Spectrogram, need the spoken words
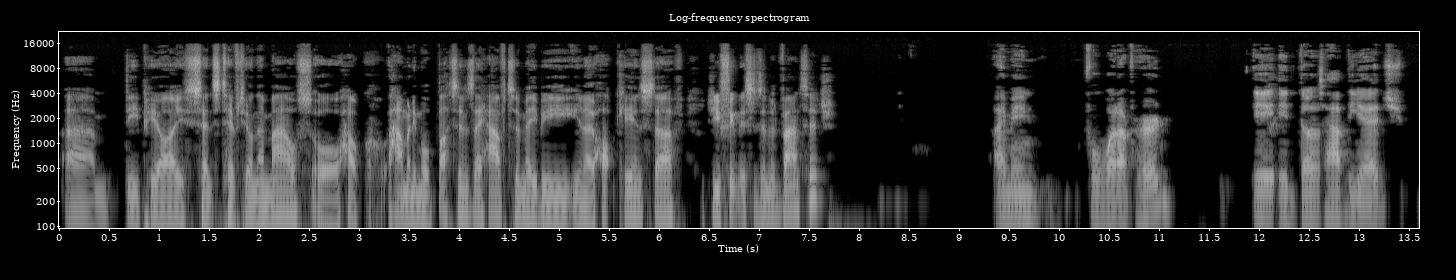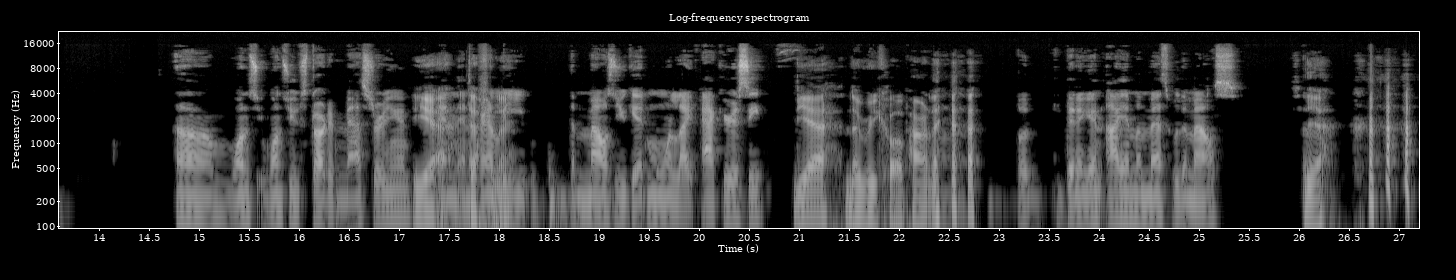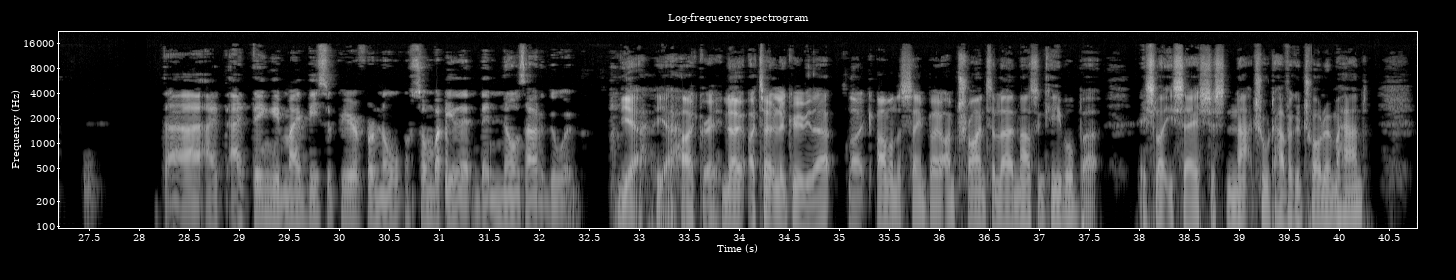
um, DPI sensitivity on their mouse, or how how many more buttons they have to maybe you know hotkey and stuff? Do you think this is an advantage? I mean, for what I've heard, it, it does have the edge. Um, once once you've started mastering it, Yeah, and, and apparently the mouse you get more like accuracy. Yeah, no recoil apparently. Um, but then again, I am a mess with a mouse. So yeah. uh, I I think it might be superior for no somebody that, that knows how to do it. yeah, yeah, I agree. No, I totally agree with that. Like I'm on the same boat. I'm trying to learn mouse and keyboard, but it's like you say, it's just natural to have a controller in my hand.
